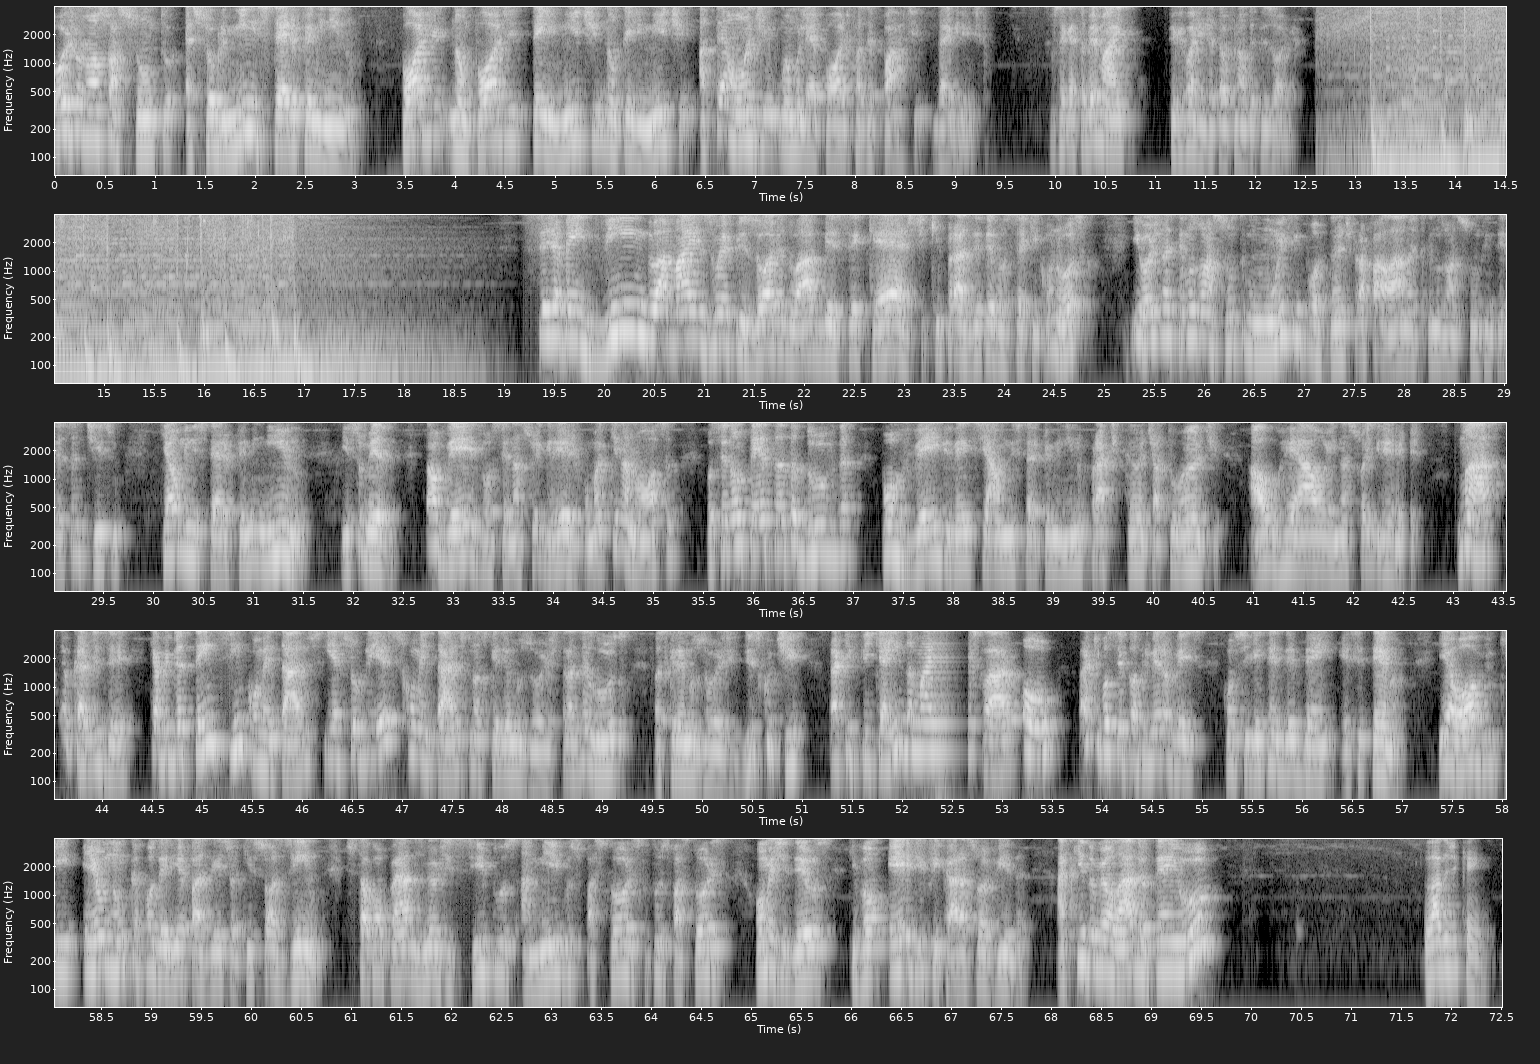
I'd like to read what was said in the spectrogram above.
Hoje o nosso assunto é sobre ministério feminino. Pode, não pode, tem limite, não tem limite, até onde uma mulher pode fazer parte da igreja. Se você quer saber mais, fica com a gente até o final do episódio. Seja bem-vindo a mais um episódio do ABC Cast. Que prazer ter você aqui conosco. E hoje nós temos um assunto muito importante para falar, nós temos um assunto interessantíssimo que é o Ministério Feminino. Isso mesmo. Talvez você, na sua igreja, como aqui na nossa, você não tenha tanta dúvida por ver e vivenciar um Ministério Feminino praticante, atuante, algo real aí na sua igreja. Mas eu quero dizer que a Bíblia tem sim comentários e é sobre esses comentários que nós queremos hoje trazer luz, nós queremos hoje discutir para que fique ainda mais claro ou para que você pela primeira vez consiga entender bem esse tema. E é óbvio que eu nunca poderia fazer isso aqui sozinho. Estou acompanhado dos meus discípulos, amigos, pastores, futuros pastores, homens de Deus que vão edificar a sua vida. Aqui do meu lado eu tenho o. Lado de quem?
